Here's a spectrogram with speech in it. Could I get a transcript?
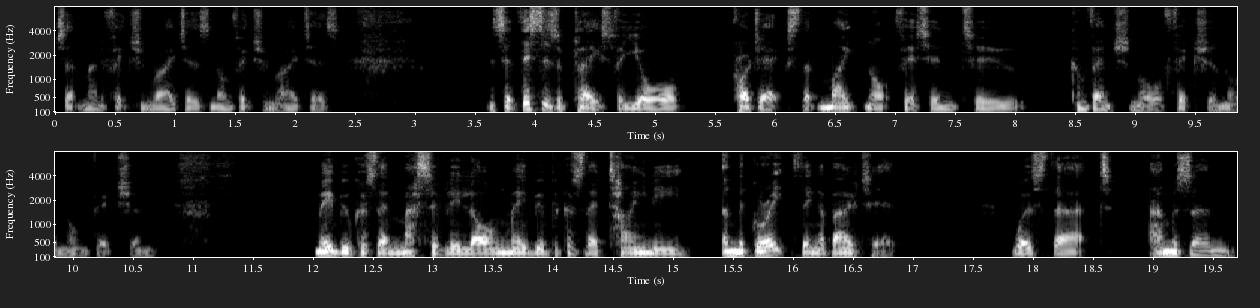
certain amount of fiction writers, non-fiction writers, and said, "This is a place for your projects that might not fit into conventional fiction or non-fiction." Maybe because they're massively long, maybe because they're tiny. And the great thing about it was that Amazon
